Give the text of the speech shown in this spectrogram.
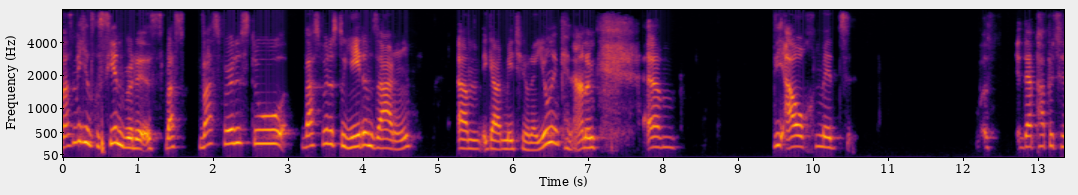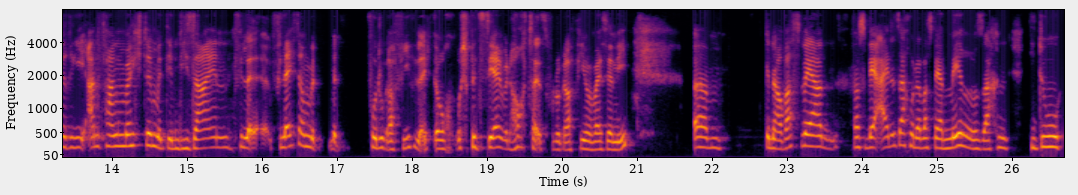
Was mich interessieren würde, ist, was, was würdest du, was würdest du jedem sagen, ähm, egal Mädchen oder Junge, keine Ahnung, ähm, die auch mit der Papeterie anfangen möchte, mit dem Design, vielleicht, auch mit, mit Fotografie, vielleicht auch speziell mit Hochzeitsfotografie, man weiß ja nie. Ähm, genau, was wäre was wär eine Sache oder was wären mehrere Sachen, die du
